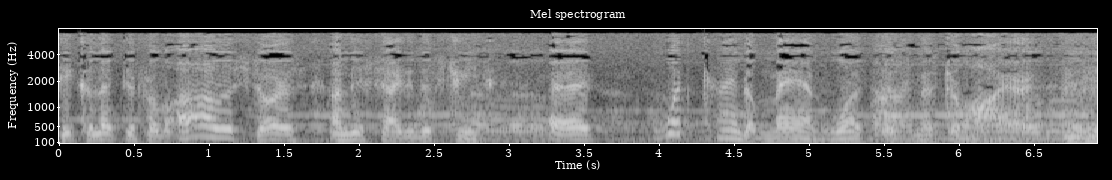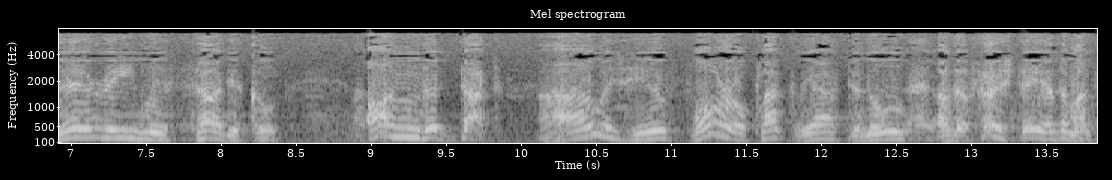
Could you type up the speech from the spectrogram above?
He collected from all the stores on this side of the street. Uh, what kind of man was this, Mr. Meyer? Very methodical. On the dot. Always here, 4 o'clock in the afternoon of the first day of the month.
